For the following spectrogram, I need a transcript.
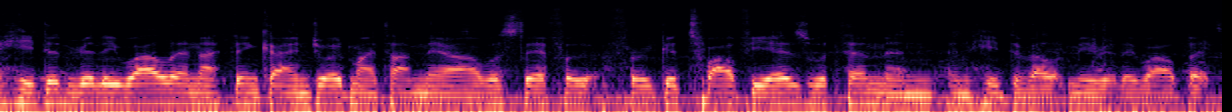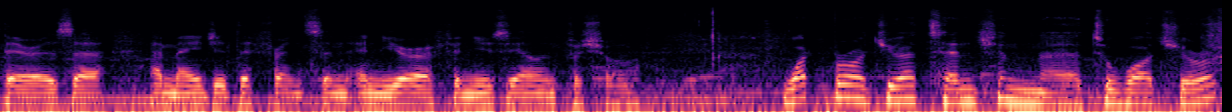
he did really well, and I think I enjoyed my time there. I was there for, for a good 12 years with him, and, and he developed me really well. But there is a, a major difference in, in Europe and New Zealand for sure. What brought your attention uh, towards Europe?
